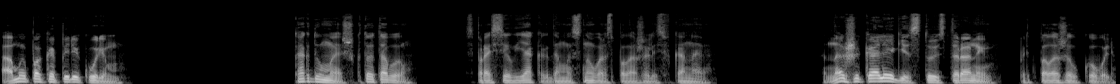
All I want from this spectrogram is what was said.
«А мы пока перекурим». «Как думаешь, кто это был?» спросил я, когда мы снова расположились в канаве. «Наши коллеги с той стороны», — предположил Коваль.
